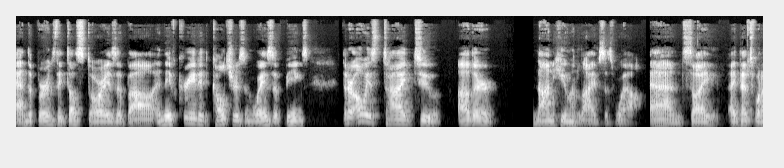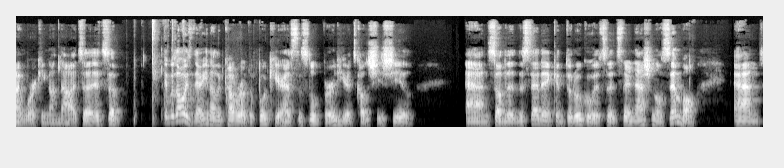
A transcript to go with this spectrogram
and the birds they tell stories about. And they've created cultures and ways of beings that are always tied to other non-human lives as well. And so I, I that's what I'm working on now. It's a it's a it was always there. You know, the cover of the book here has this little bird here. It's called Shishil. And so the, the Sediq and Truku, it's, it's their national symbol. And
